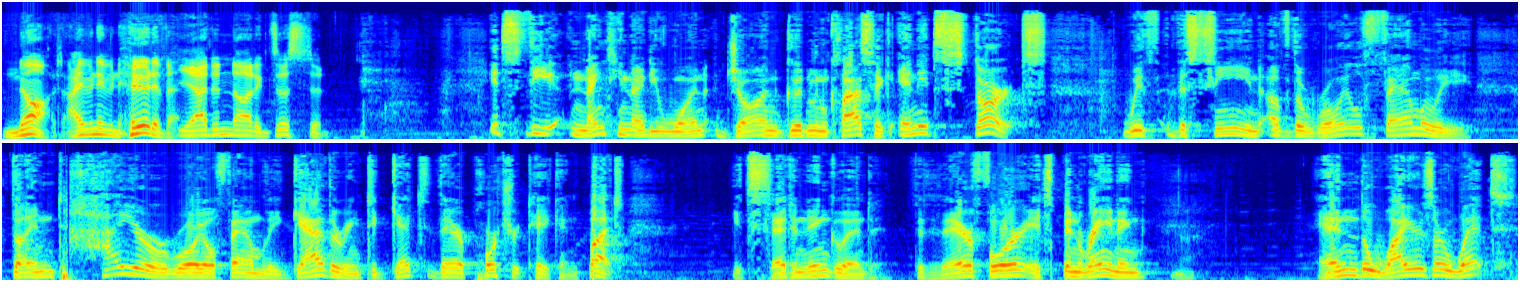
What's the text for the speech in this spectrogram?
not. I haven't even heard of it. Yeah, I didn't know it existed. It's the 1991 John Goodman classic, and it starts with the scene of the royal family, the entire royal family gathering to get their portrait taken. But it's set in England, therefore it's been raining, and the wires are wet.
